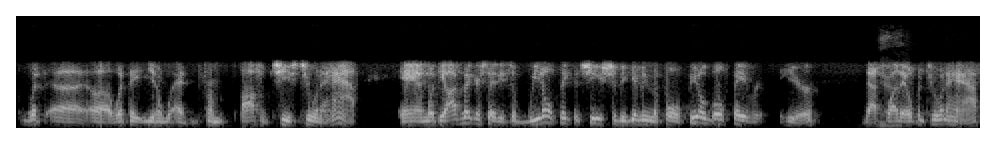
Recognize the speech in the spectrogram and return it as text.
what uh, uh, what they you know at, from off of Chiefs two and a half, and what the odds maker said he said we don't think the Chiefs should be giving the full field goal favorite here. That's yeah. why they opened two and a half.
